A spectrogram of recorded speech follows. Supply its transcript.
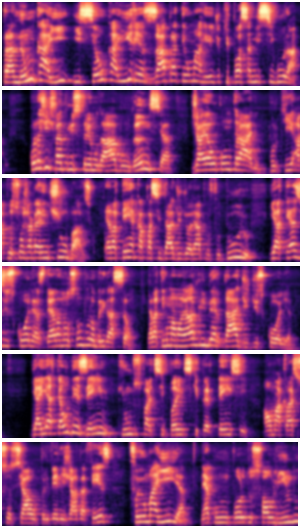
para não cair e se eu cair rezar para ter uma rede que possa me segurar. Quando a gente vai para o extremo da abundância, já é o contrário, porque a pessoa já garantiu o básico. Ela tem a capacidade de olhar para o futuro e até as escolhas dela não são por obrigação. Ela tem uma maior liberdade de escolha. E aí até o desenho que um dos participantes que pertence a uma classe social privilegiada fez foi uma ilha, né, com um pôr do sol lindo,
